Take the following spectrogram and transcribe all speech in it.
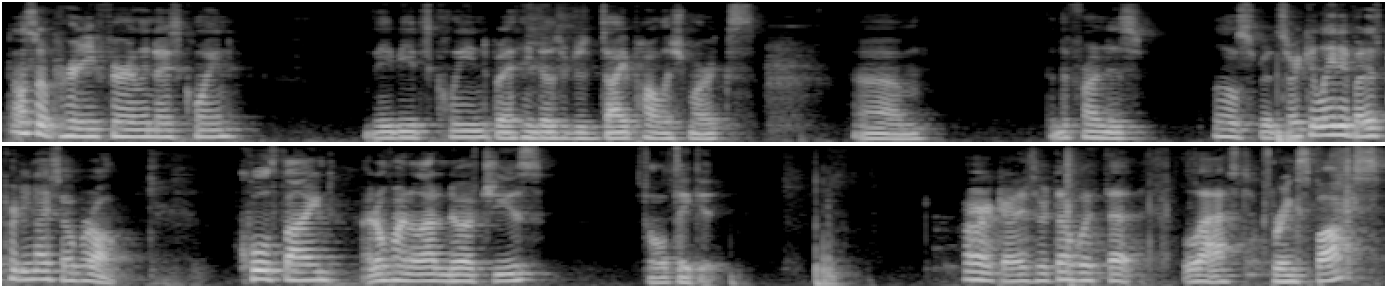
It's also a pretty fairly nice coin. Maybe it's cleaned, but I think those are just die polish marks. Um, the front is a little bit circulated, but it's pretty nice overall. Cool find. I don't find a lot of no FGs, so I'll take it. Alright guys, we're done with that last Brinks box.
